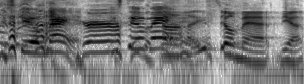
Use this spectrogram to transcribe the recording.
he's still mad. Girl, he's still mad. Uh, he's still mad. Yeah.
